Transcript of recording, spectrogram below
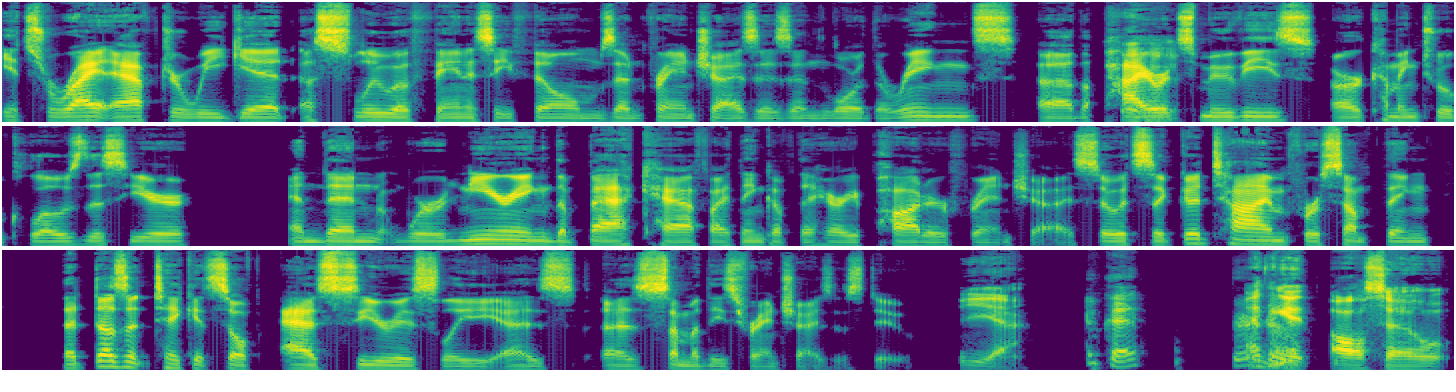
it's right after we get a slew of fantasy films and franchises and Lord of the Rings. Uh, the Pirates movies are coming to a close this year. And then we're nearing the back half, I think, of the Harry Potter franchise. So it's a good time for something that doesn't take itself as seriously as as some of these franchises do. Yeah. Okay. I think it also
